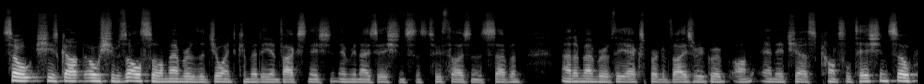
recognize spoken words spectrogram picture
So she's got, oh, she was also a member of the Joint Committee on Vaccination and Immunisation since 2007 and a member of the Expert Advisory Group on NHS consultation. So,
